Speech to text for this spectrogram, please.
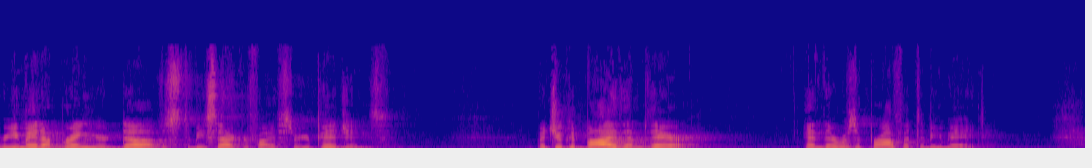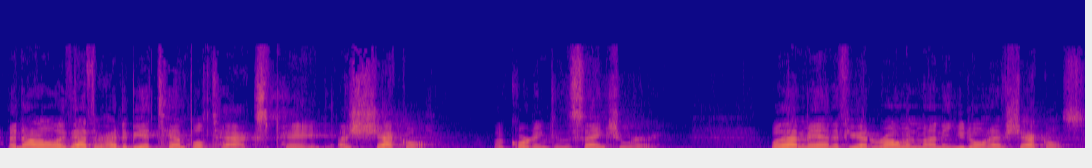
Or you may not bring your doves to be sacrificed or your pigeons. But you could buy them there, and there was a profit to be made. And not only that, there had to be a temple tax paid, a shekel, according to the sanctuary. Well, that meant if you had Roman money, you don't have shekels.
